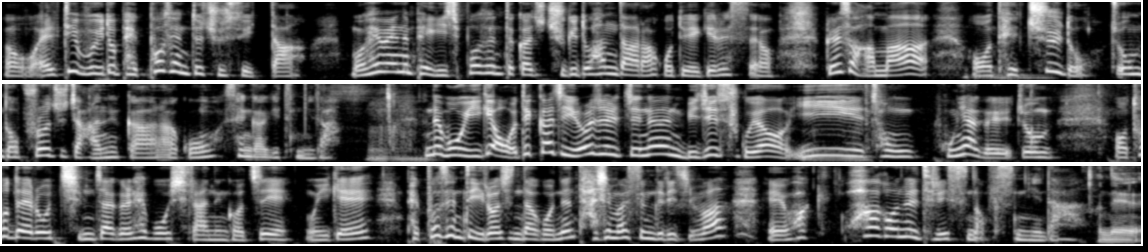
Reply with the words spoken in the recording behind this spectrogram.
어, LTV도 100%줄 수 있다. 뭐 해외는 120%까지 주기도 한다라고도 얘기를 했어요. 그래서 아마 어, 대출도 조금 더 풀어주지 않을까라고 생각이 듭니다. 근데 뭐 이게 어디까지 이루어질지는 미지수고요. 이 정, 공약을 좀 어, 토대로 짐작을 해보시라는 거지. 뭐 이게 100% 이루어진다고는 다시 말씀드리지만 예, 확, 확언을 드릴 수는 없습니다. 네.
